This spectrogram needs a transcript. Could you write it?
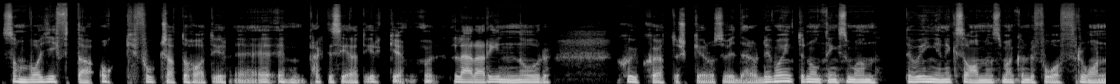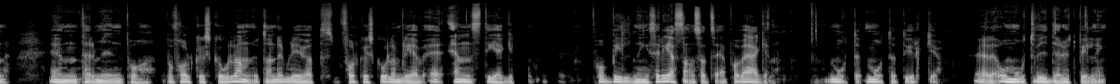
som var gifta och fortsatte att ha ett eh, eh, praktiserat yrke. Lärarinnor, sjuksköterskor och så vidare. Och det var inte någonting som man det var ingen examen som man kunde få från en termin på, på folkhögskolan, utan det blev att folkhögskolan blev en steg på bildningsresan, så att säga, på vägen mot, mot ett yrke och mot vidareutbildning.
